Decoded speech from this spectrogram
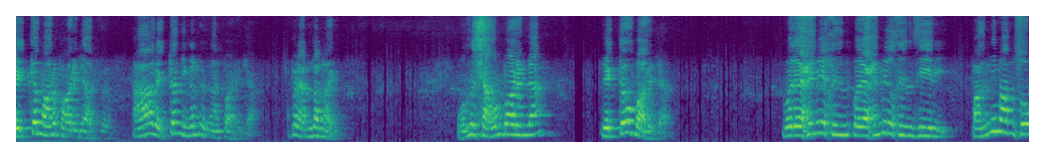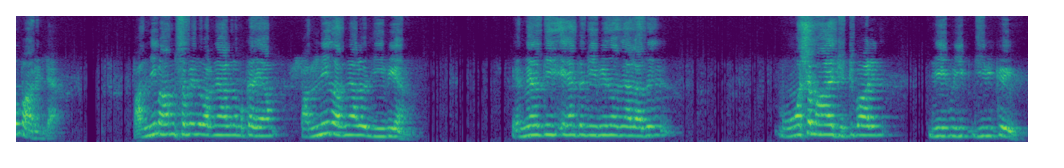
രക്തമാണ് പാടില്ലാത്തത്. ആ രക്തം നിങ്ങൾ തിന്നാൻ പാടില്ല. അപ്പം രണ്ടെണ്ണമായി. ഒന്ന് ശവം പാടില്ല രക്തവും പാടില്ല. ഒരഹമിൽ ഹിൻസീരി പന്നി മാംസവും പാടില്ല. പന്നി മാംസം എന്ന് പറഞ്ഞാൽ നമുക്കറിയാം പന്നി എന്ന് പറഞ്ഞാൽ ഒരു ജീവിയാണ്. എങ്ങനത്തെ എങ്ങനത്തെ ജീവി എന്ന് പറഞ്ഞാൽ അത് മോശമായ ചുറ്റുപാടിൽ ജീവിക്കുകയും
